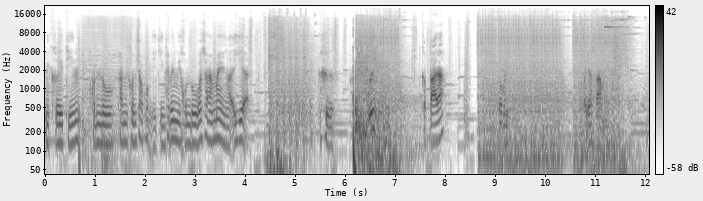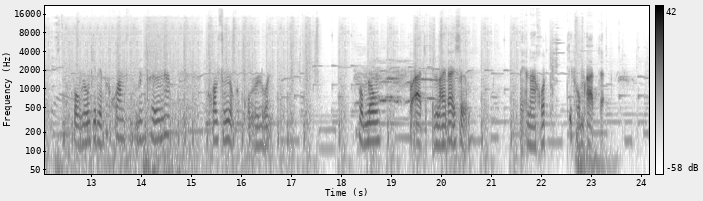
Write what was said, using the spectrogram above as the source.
ไม่เคยทิ้งคนดู ถ้ามีคนชอบผมจริงๆถ้าไม่มีคนดูก็สร้างแม่งละไอ้เหี้ยเออเฮ้ยกับตายนะตัวไปดิขอยาซ้ำ ผมลงคลิปเนี่ยเพื่อความบันเทิงครับ ความสนุกของผมล้วน ผมลงเพราะอาจจะเป็นรายได้เสริม ในอนาคตที่ผมอาจจะไป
